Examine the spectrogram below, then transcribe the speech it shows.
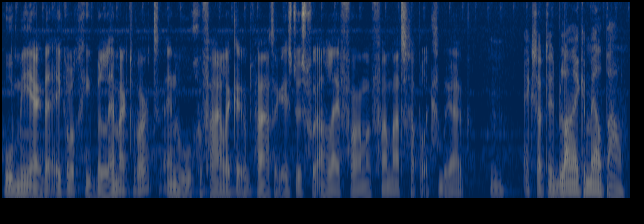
hoe meer de ecologie belemmerd wordt en hoe gevaarlijker het water is dus voor allerlei vormen van maatschappelijk gebruik. Hm. Exact, dit is een belangrijke mijlpaal.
